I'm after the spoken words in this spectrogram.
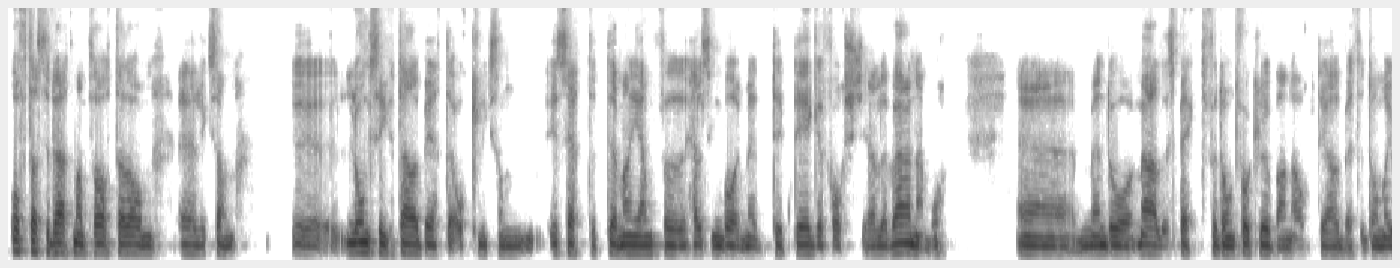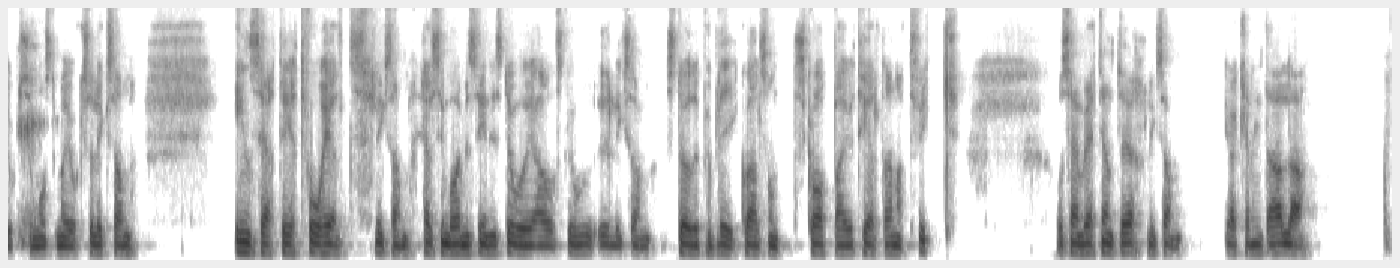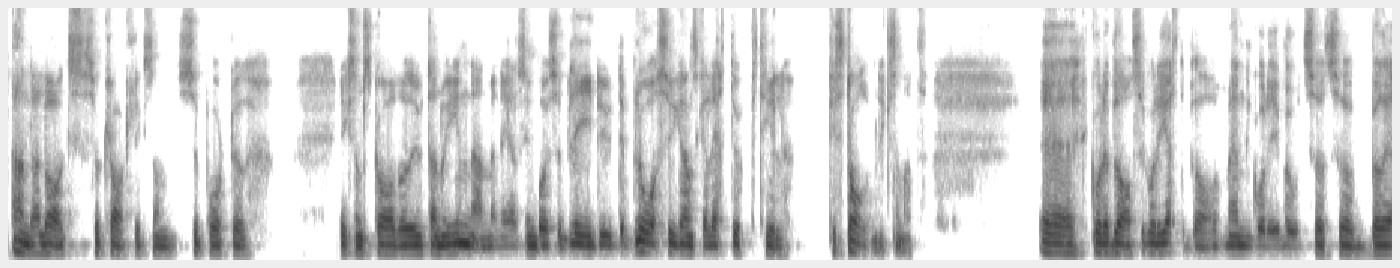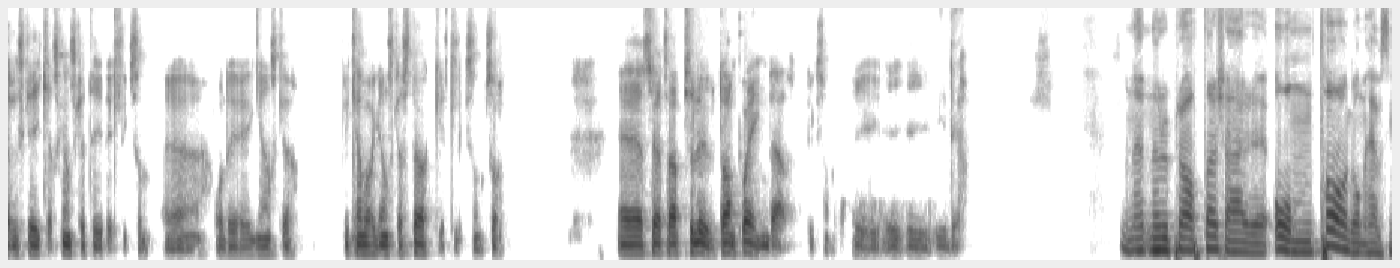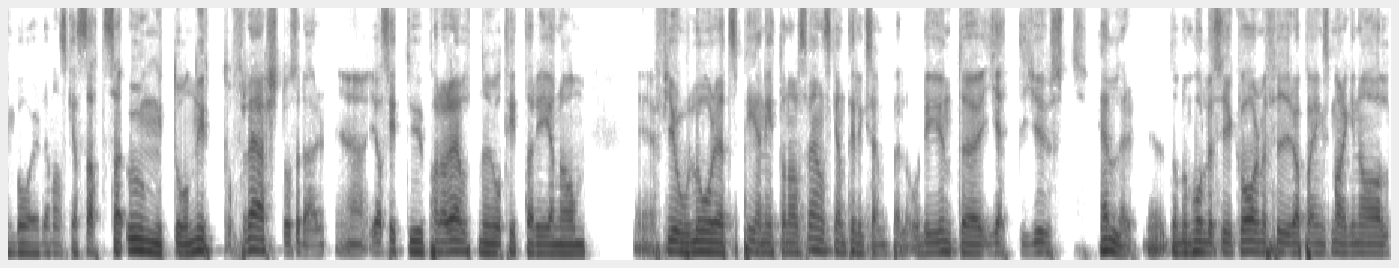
oftast det att man pratar om eh, liksom, eh, långsiktigt arbete och liksom i sättet där man jämför Helsingborg med typ Degerfors eller Värnamo. Eh, men då med all respekt för de två klubbarna och det arbetet de har gjort så måste man ju också liksom inse att det är två helt, liksom, Helsingborg med sin historia och stor, liksom, större publik och allt sånt skapar ju ett helt annat tryck. Och sen vet jag inte, liksom, jag kan inte alla andra lags såklart liksom supporter liksom skador utan och innan men i Helsingborg så blir det, det blåser ju ganska lätt upp till, till storm liksom att eh, går det bra så går det jättebra men går det emot så, så börjar det skrikas ganska tidigt liksom eh, och det är ganska det kan vara ganska stökigt liksom så. Eh, så jag tror absolut du har en poäng där liksom i, i, i det. När, när, du pratar så här eh, omtag om Helsingborg där man ska satsa ungt och nytt och fräscht och sådär. Eh, jag sitter ju parallellt nu och tittar igenom eh, fjolårets P19-allsvenskan till exempel och det är ju inte jätteljust heller. De, de håller sig ju kvar med fyra poängs marginal.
